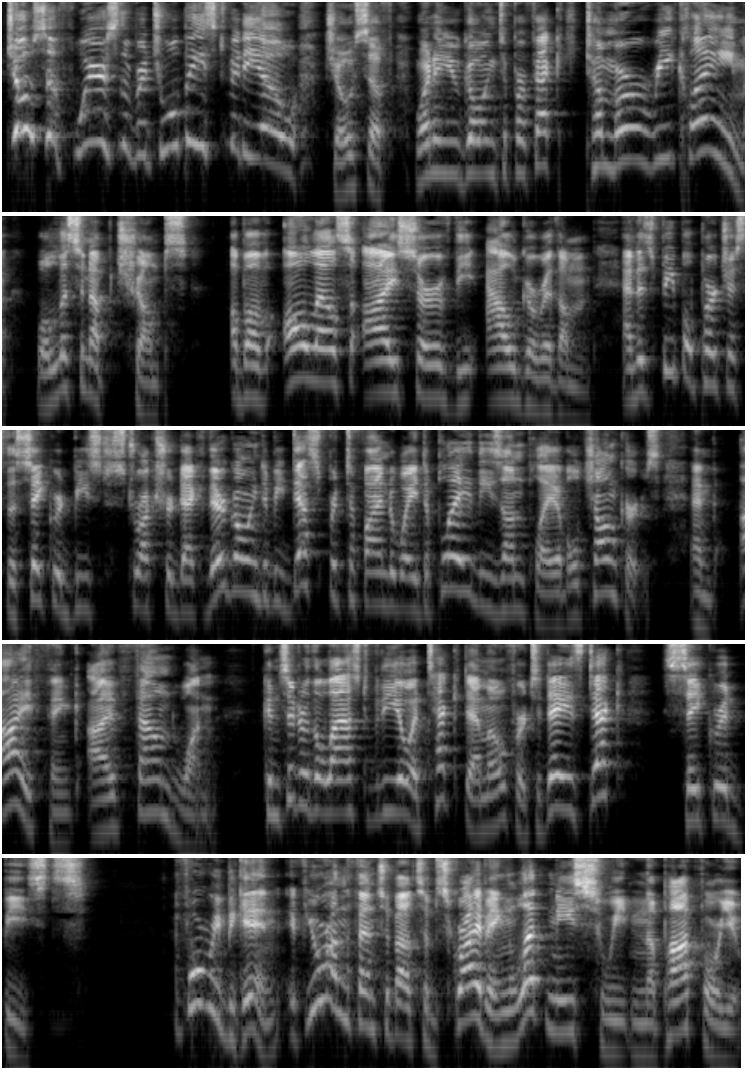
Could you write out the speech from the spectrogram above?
Joseph, where's the Ritual Beast video? Joseph, when are you going to perfect Tamur Reclaim? Well, listen up, chumps. Above all else, I serve the algorithm, and as people purchase the Sacred Beast structure deck, they're going to be desperate to find a way to play these unplayable chonkers, and I think I've found one. Consider the last video a tech demo for today's deck, Sacred Beasts. Before we begin, if you're on the fence about subscribing, let me sweeten the pot for you.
